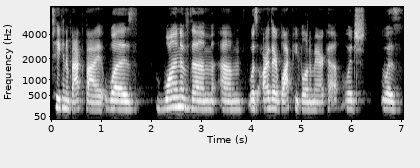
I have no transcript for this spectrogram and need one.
taken aback by was one of them um, was are there black people in america? which was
